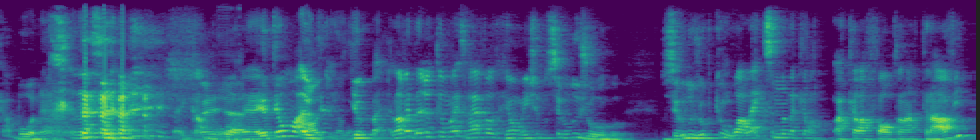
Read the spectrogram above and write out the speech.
Acabou, né? Acabou, É. né? Eu tenho uma. eu tenho- eu- na verdade, eu tenho mais raiva realmente do segundo jogo. Do segundo jogo, porque o Alex manda aquela, aquela falta na trave,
